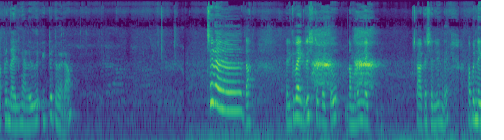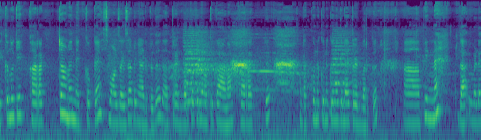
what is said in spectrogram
അപ്പം എന്തായാലും ഞാനിത് ഇട്ടിട്ട് വരാം. എനിക്ക് ഭയങ്കര ഇഷ്ടപ്പെട്ടു. നമ്മുടെ നെക്ക് കാക്കശല്യം ഉണ്ട് അപ്പം നെക്ക് നോക്കിയാൽ കറക്റ്റാണ് നെക്കൊക്കെ സ്മോൾ സൈസ് ആയിട്ട് ഞാൻ എടുത്തത്. ത്രെഡ് വർക്കൊക്കെ നമുക്ക് കാണാം. കറക്റ്റ് കുനുക്കുനുക്കുനുക്കിനെ ത്രെഡ് വർക്ക് പിന്നെ ഇതാ ഇവിടെ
